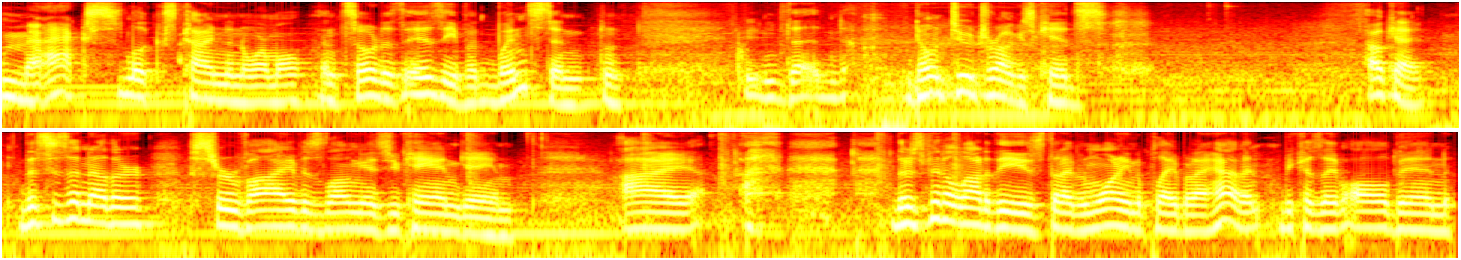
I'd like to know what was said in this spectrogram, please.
Max looks kind of normal, and so does Izzy, but Winston. Don't do drugs, kids. Okay, this is another survive as long as you can game. I there's been a lot of these that I've been wanting to play, but I haven't because they've all been.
